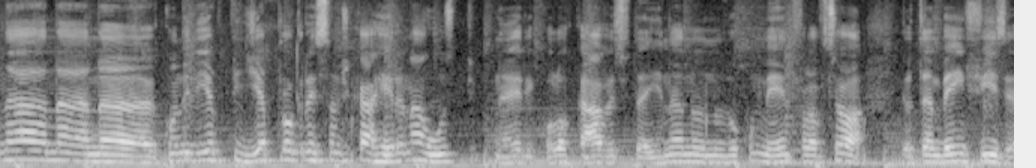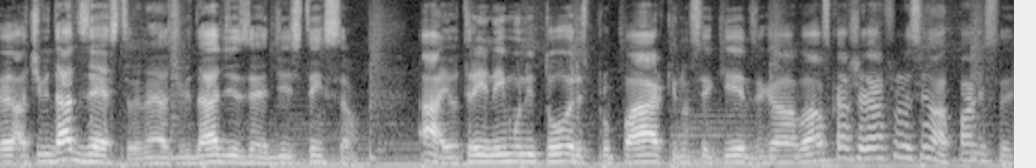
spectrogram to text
na, na- na- quando ele ia pedir a progressão de carreira na USP, né? Ele colocava isso daí no, no documento, falava assim, ó, eu também fiz eh, atividades extras, né? Atividades eh, de extensão. Ah, eu treinei monitores pro parque, não sei o quê, não sei o que, blá. Os caras chegaram e falaram assim, ó, apaga isso aí.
